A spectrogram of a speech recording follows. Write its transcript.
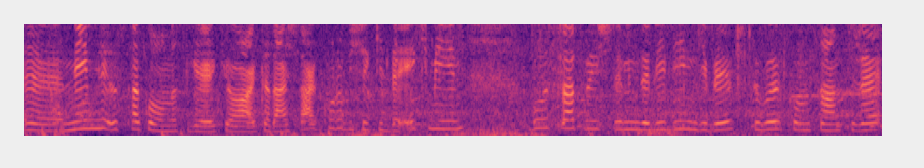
e, nemli ıslak olması gerekiyor arkadaşlar. Kuru bir şekilde ekmeyin. Bu ıslatma işleminde dediğim gibi sıvı konsantre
